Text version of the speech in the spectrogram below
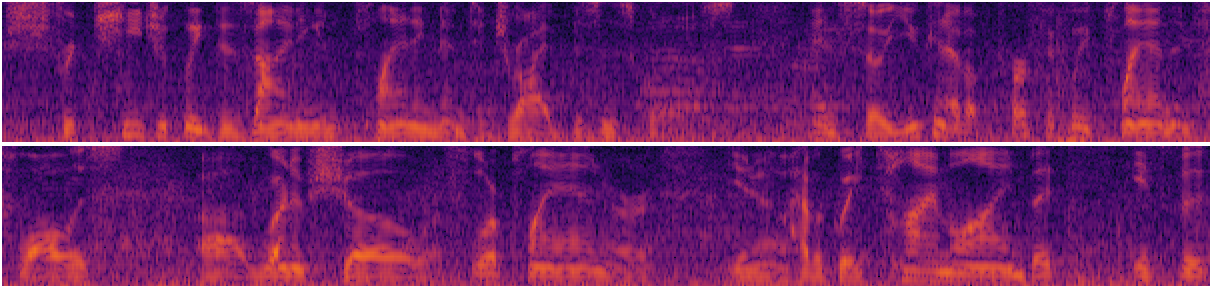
strategically designing and planning them to drive business goals. And so you can have a perfectly planned and flawless uh, run of show or floor plan or you know have a great timeline, but if the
